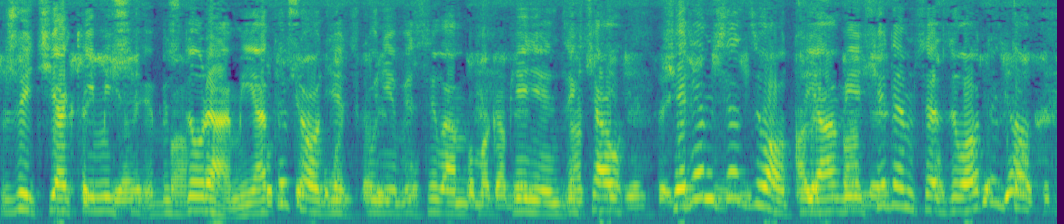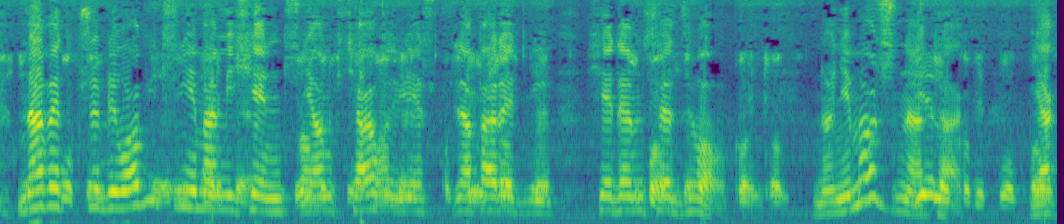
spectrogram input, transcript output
żyć jakimiś bzdurami. Ja też o dziecku nie wysyłam pieniędzy. Chciał więcej 700 niż zł. Ja mówię dbamy 700 o- zł, to nawet przybyłowicz nie ma miesięcznie. On chciał O na parę dni 700 Przypomnę, zł. No nie można tak. Jak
